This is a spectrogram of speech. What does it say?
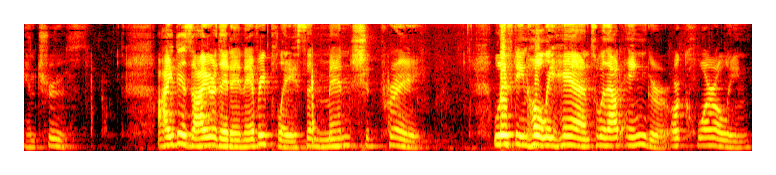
and truth. I desire that in every place that men should pray, lifting holy hands without anger or quarreling.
